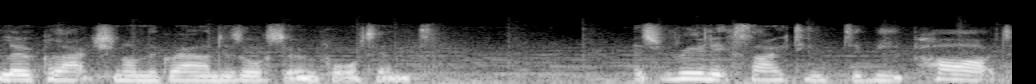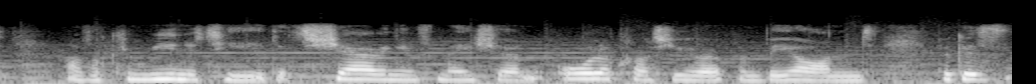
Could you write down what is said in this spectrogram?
local action on the ground is also important. It's really exciting to be part of a community that's sharing information all across Europe and beyond because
